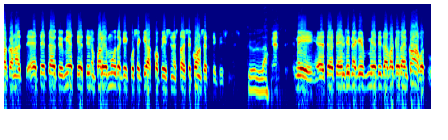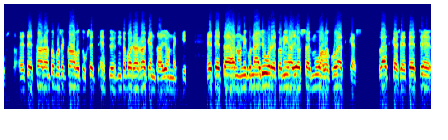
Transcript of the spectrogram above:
takana. Että et, et täytyy miettiä, että siinä on paljon muutakin kuin se kiekkobisnes tai se konserttibisnes. Kyllä. Et, niin, että et ensinnäkin mietitään vaikka jotain kaavoitusta. Että et saadaan tuommoiset kaavoitukset tehtyä, että niitä voidaan rakentaa jonnekin. Että et tämähän on niin kuin nämä juuret on ihan jossain muualla kuin lätkäs lätkäs, että et se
